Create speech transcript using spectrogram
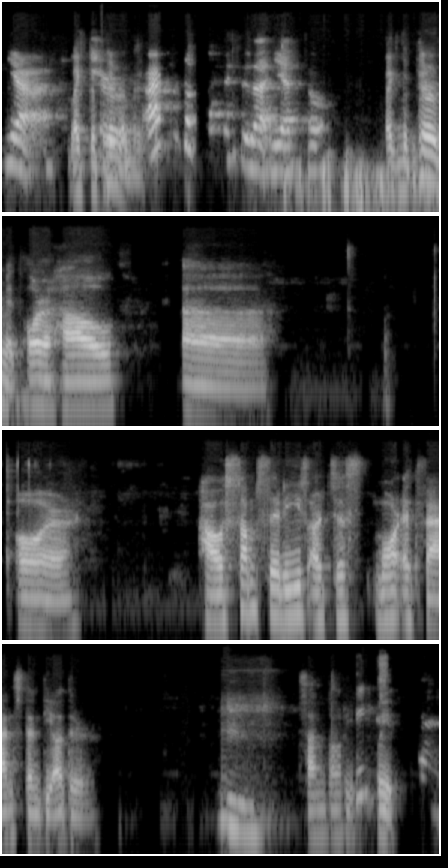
Yeah, like the true. pyramid. I haven't looked into that yet, though. like the pyramid or how uh or how some cities are just more advanced than the other Hmm. santori Greeks wait What?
